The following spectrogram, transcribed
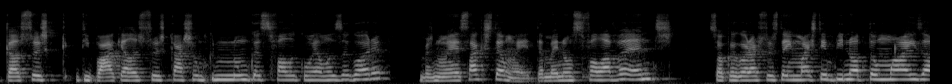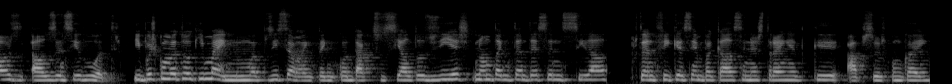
Aquelas pessoas que, tipo, há aquelas pessoas que acham que nunca se fala com elas agora, mas não é essa a questão, é também não se falava antes só que agora as pessoas têm mais tempo e notam mais a ausência do outro. E depois, como eu estou aqui meio numa posição em que tenho contacto social todos os dias, não tenho tanto essa necessidade. Portanto, fica sempre aquela cena estranha de que há pessoas com quem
